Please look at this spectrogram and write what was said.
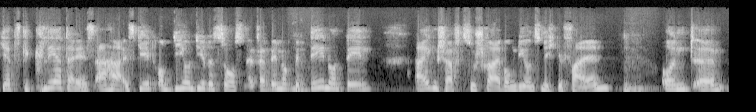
jetzt geklärter ist, aha, es geht um die und die Ressourcen in Verbindung mit den und den Eigenschaftszuschreibungen, die uns nicht gefallen. Mhm. Und ähm,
